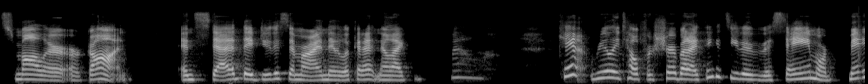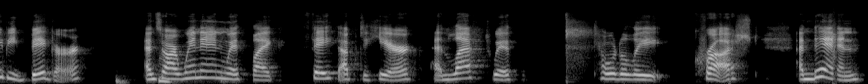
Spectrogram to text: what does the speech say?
smaller or gone. Instead, they do this MRI and they look at it and they're like, well, can't really tell for sure, but I think it's either the same or maybe bigger. And so hmm. I went in with like faith up to here and left with totally crushed. And then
